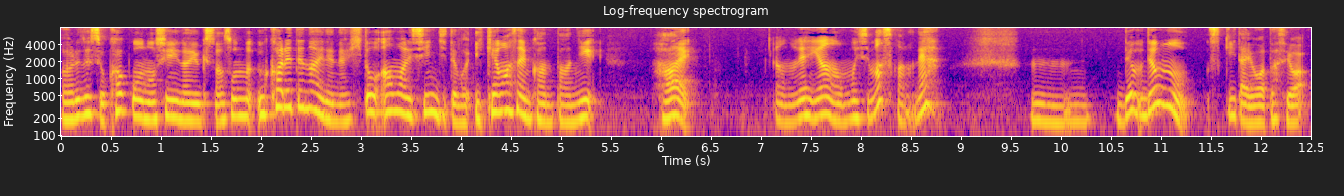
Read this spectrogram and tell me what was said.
あれですよ、過去の椎名ゆきさん、そんな浮かれてないでね、人をあまり信じてはいけません、簡単に。はい。あのね、嫌な思いしますからね。うん、でも、でも、好きだよ、私は。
